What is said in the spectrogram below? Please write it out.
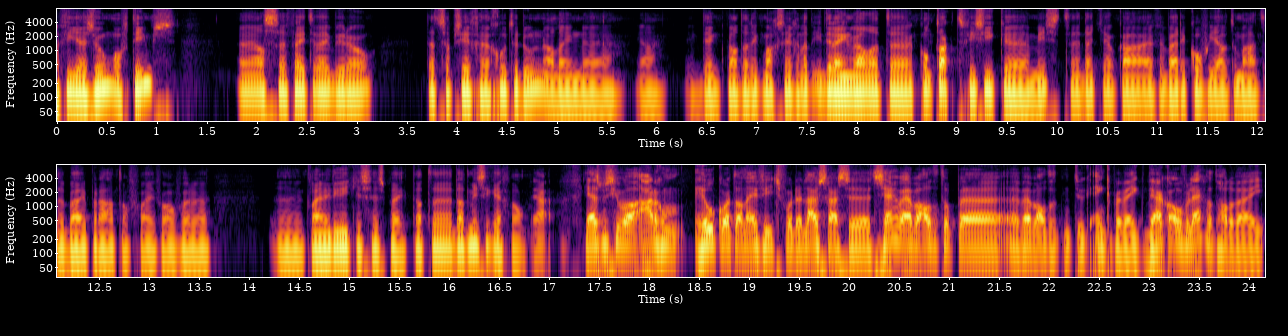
via Zoom of Teams als VTW-bureau dat is op zich uh, goed te doen. Alleen, uh, ja, ik denk wel dat ik mag zeggen dat iedereen wel het uh, contact fysiek mist. dat je elkaar even bij de koffieautomaat bijpraat of even over uh, kleine dingetjes uh, spreekt. Dat, uh, dat mis ik echt wel. Ja. ja, is misschien wel aardig om heel kort dan even iets voor de luisteraars te zeggen. We hebben altijd op, we hebben altijd natuurlijk één keer per week werkoverleg. Dat hadden wij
